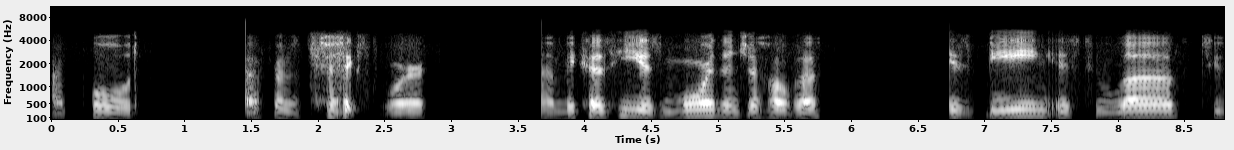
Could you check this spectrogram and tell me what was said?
I pulled uh, from the text were uh, because he is more than Jehovah, his being is to love, to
